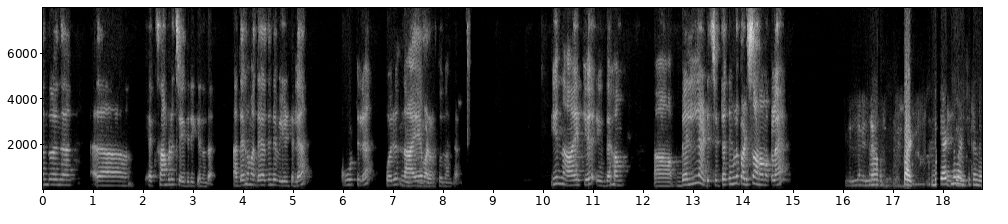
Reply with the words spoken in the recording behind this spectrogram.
എന്തുവെന്ന് എക്സാമ്പിൾ ചെയ്തിരിക്കുന്നത്. അദ്ദേഹം അദ്ദേഹത്തിന്റെ വീട്ടിൽ കൂട്ടിൽ ഒരു നായയെ വളർത്തുന്നുണ്ട്. ഈ നായക്ക് ഇദ്ദേഹം ബെല്ലടിച്ചിട്ട് നിങ്ങൾ പഠിച്ചതാണോ മക്കളെ. കേട്ടിട്ടുണ്ട്.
